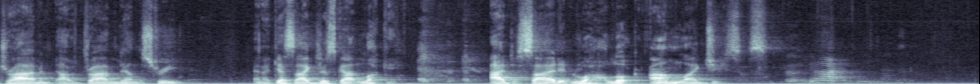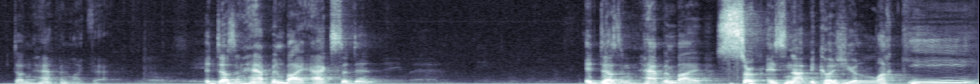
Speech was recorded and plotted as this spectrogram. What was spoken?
Driving, I was driving down the street, and I guess I just got lucky. I decided, wow, look, I'm like Jesus. Doesn't happen like that. It doesn't happen by accident. It doesn't happen by circ. It's not because you're lucky.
